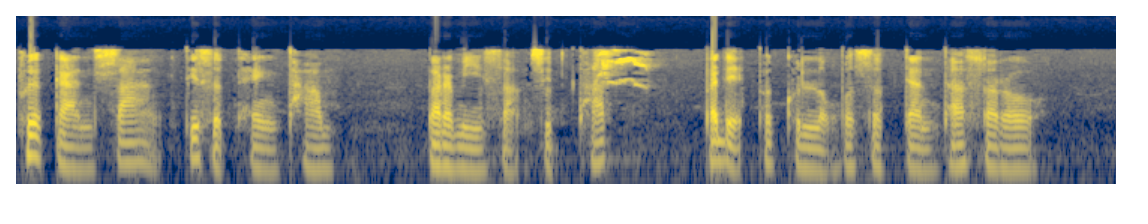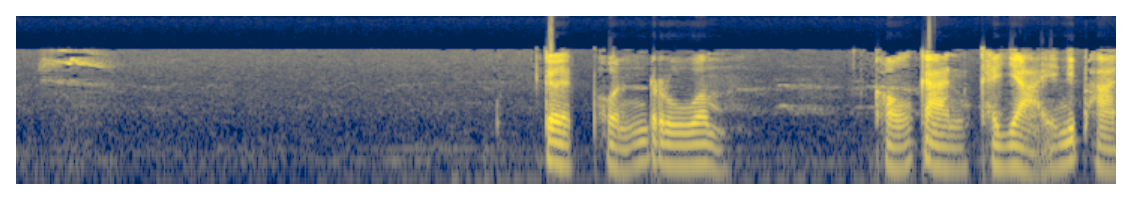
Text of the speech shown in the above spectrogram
เพื่อการสร้างที่สุดแห่งธรรมบารมีสามสิบทัศพระเดชพระคุณหลวงปู่สดจันทสโร เกิดผลรวมของการขยายนิพพาน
